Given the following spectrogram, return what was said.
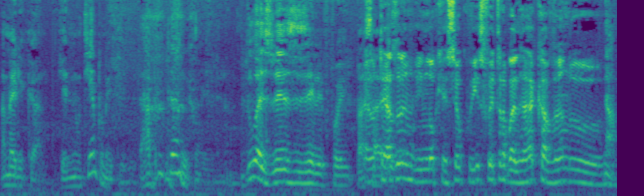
americano, que ele não tinha prometido, estava brincando com ele. Né? Duas vezes ele foi passar. O Tesla enlouqueceu com isso, foi trabalhar cavando não.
